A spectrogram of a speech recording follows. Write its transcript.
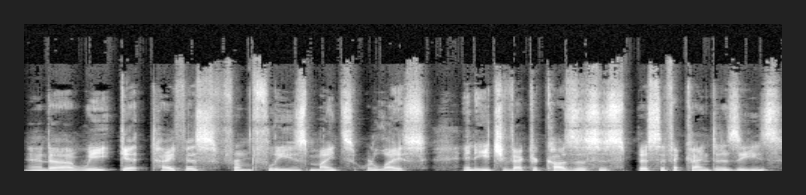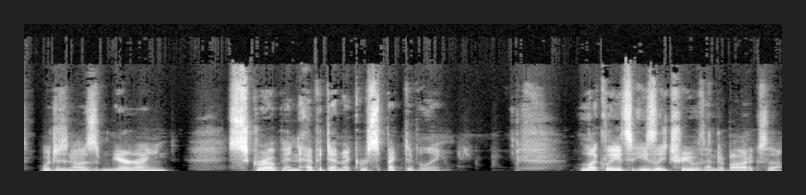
And uh, we get typhus from fleas, mites, or lice. And each vector causes a specific kind of disease, which is known as murine, scrub, and epidemic, respectively. Luckily, it's easily treated with antibiotics, though.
